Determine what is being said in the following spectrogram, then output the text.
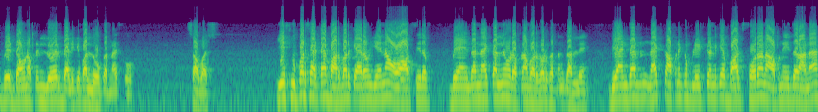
वे डाउन अपने लोअर बैली के पास लो करना है इसको। शाबाश। ये सुपर सेट है बार बार कह रहा हूँ, ये ना और आप सिर्फ़ बिहाइंड द नेक कर लें और अपना वर्कआउट खत्म कर लें। बिहाइंड द नेक आपने कंप्लीट करने के बाद फ़ौरन आपने इधर आना है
